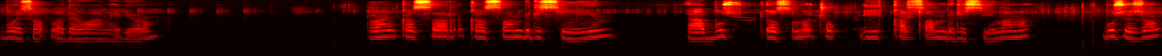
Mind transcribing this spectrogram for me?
bu hesapla devam ediyorum. Rank kasar kasan birisi miyim? Ya bu aslında çok iyi kasan birisiyim ama bu sezon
